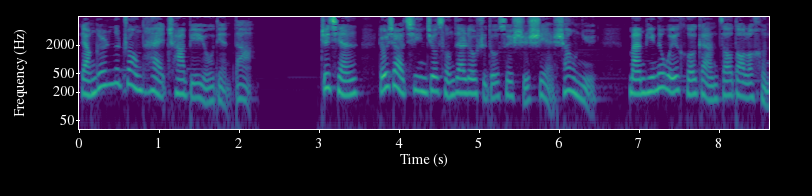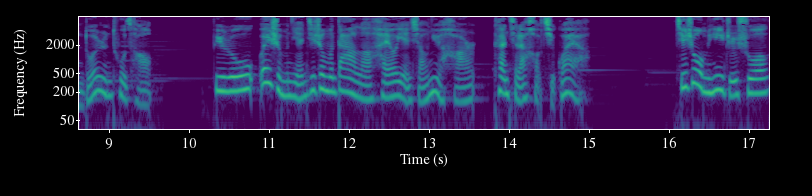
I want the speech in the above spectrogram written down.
两个人的状态差别有点大。之前，刘晓庆就曾在六十多岁时饰演少女，满屏的违和感遭到了很多人吐槽，比如为什么年纪这么大了还要演小女孩，看起来好奇怪啊。其实我们一直说，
